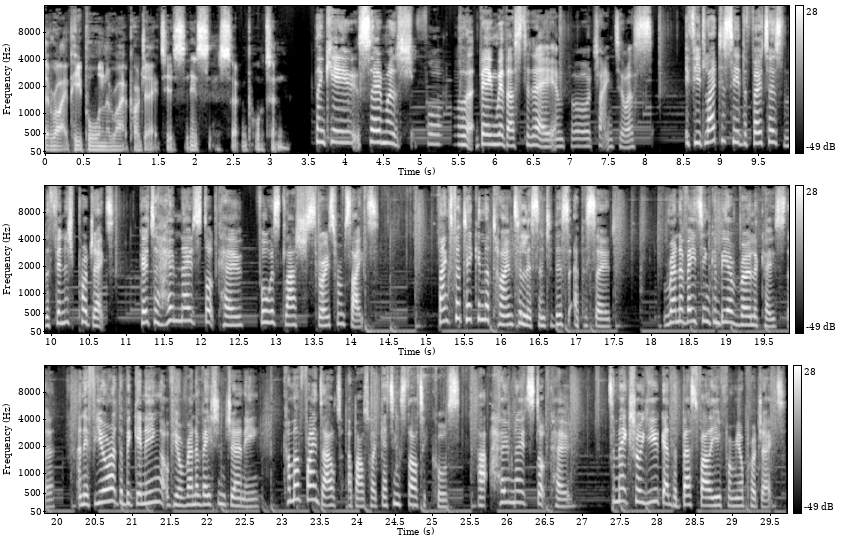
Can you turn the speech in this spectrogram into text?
the right people and the right project is, is, is so important. Thank you so much for being with us today and for chatting to us. If you'd like to see the photos of the finished project, go to homenotes.co forward slash stories from sites. Thanks for taking the time to listen to this episode. Renovating can be a roller coaster, and if you're at the beginning of your renovation journey, come and find out about our Getting Started course at homenotes.co to make sure you get the best value from your project.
